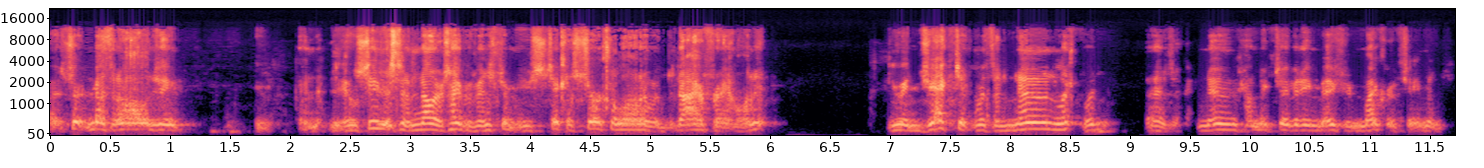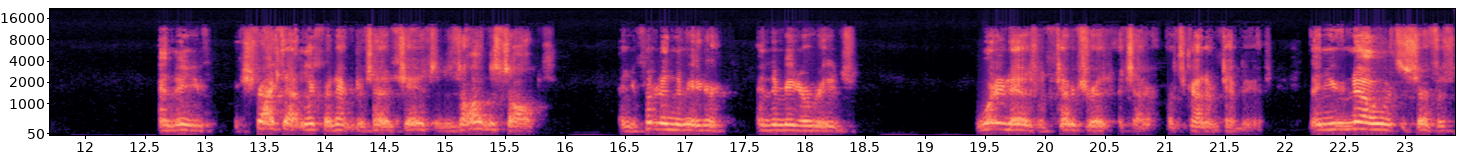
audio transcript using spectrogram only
a certain methodology, and you'll see this in another type of instrument. You stick a circle on it with the diaphragm on it. You inject it with a known liquid that has known conductivity measured microsiemens. And then you extract that liquid after it's had a chance to dissolve the salts. And you put it in the meter, and the meter reads what it is, what temperature is, et cetera, what the conductivity is. Then you know if the surface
